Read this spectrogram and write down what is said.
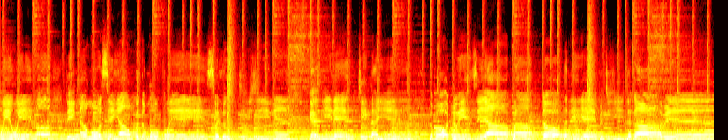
ဝေဝေလို့တိမ်တော်ကိုစင်အောင်ပဒမို့ဖွေးဆွလို့ကြည်ကြည်လင်းကဲကြီးတဲ့ကြည်လိုက်ရင်သဘောတွေ့စရာပါတော့တနည်းရဲ့ပကြီးတကားပင်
